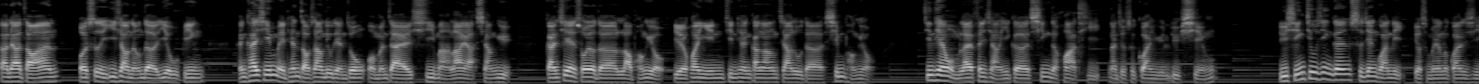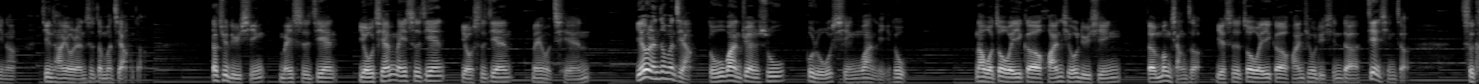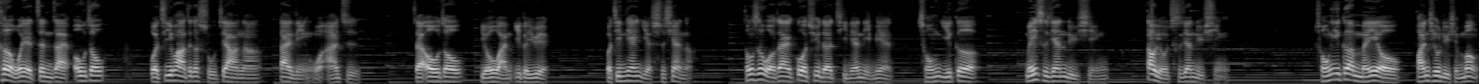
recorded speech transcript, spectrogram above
大家早安，我是易效能的业务兵，很开心每天早上六点钟我们在喜马拉雅相遇。感谢所有的老朋友，也欢迎今天刚刚加入的新朋友。今天我们来分享一个新的话题，那就是关于旅行。旅行究竟跟时间管理有什么样的关系呢？经常有人是这么讲的：要去旅行没时间，有钱没时间。有时间没有钱，也有人这么讲：读万卷书不如行万里路。那我作为一个环球旅行的梦想者，也是作为一个环球旅行的践行者，此刻我也正在欧洲。我计划这个暑假呢，带领我儿子在欧洲游玩一个月。我今天也实现了。同时，我在过去的几年里面。从一个没时间旅行到有时间旅行，从一个没有环球旅行梦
